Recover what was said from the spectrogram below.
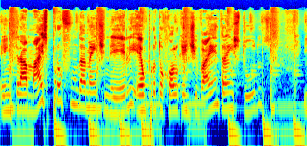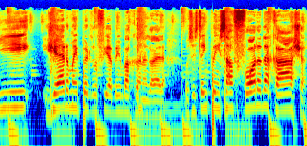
entrar mais profundamente nele. É um protocolo que a gente vai entrar em estudos e gera uma hipertrofia bem bacana, galera. Vocês têm que pensar fora da caixa.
